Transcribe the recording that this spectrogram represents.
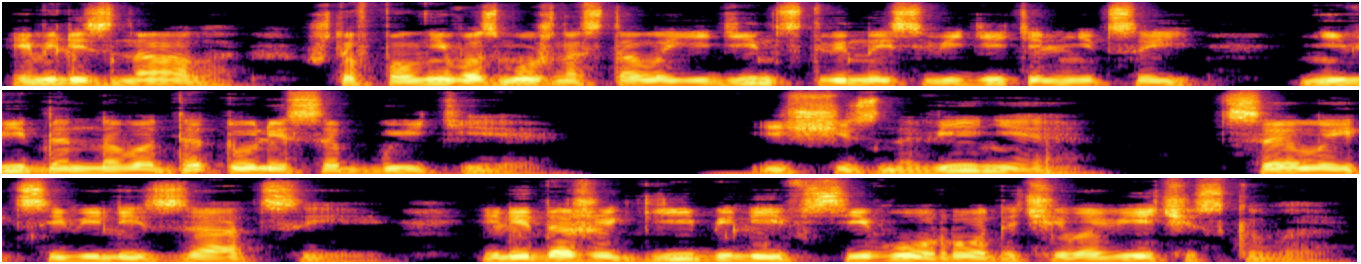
Эмили знала, что вполне возможно стала единственной свидетельницей невиданного дотоле события — исчезновения целой цивилизации или даже гибели всего рода человеческого.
